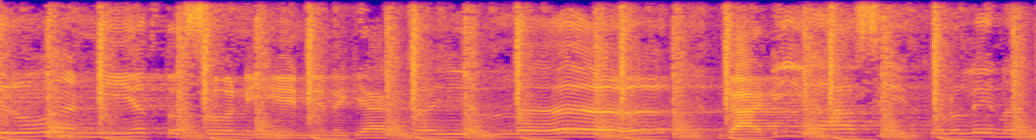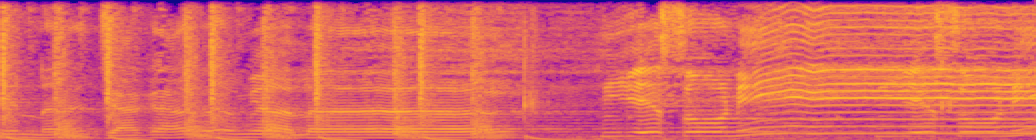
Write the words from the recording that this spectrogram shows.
ಇರುವ ನಿಯತ ಸೋನಿ ನಿನಗ್ಯಾಕ ಇಲ್ಲ ಗಾಡಿ ಹಾಸಿ ಕೊಲಲೇನ ನಿನ್ನ ಜಾಗದ ಮ್ಯಾಲ. ಏ ಸೋನಿ ಏ ಸೋನಿ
